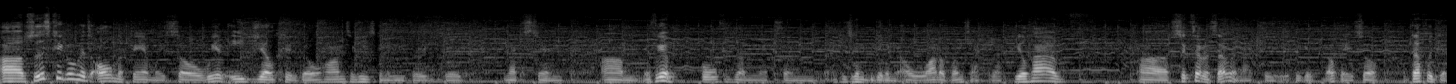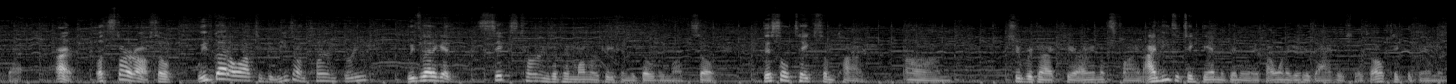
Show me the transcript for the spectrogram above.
Uh, so this Kid Goku is all in the family. So we have AGL Kid Gohan, so he's going to be very good next to him. Um, if we have both of them next to him, he's going to be getting a lot of links after that. He'll have uh, 6 out of 7, actually, if we get... Okay, so definitely get that. Alright, let's start off. So, we've got a lot to do. He's on turn 3. We've got to get 6 turns of him on rotation to build him up. So, this will take some time. Um, super attack here, I mean, that's fine. I need to take damage anyway if I want to get his accuracy, so I'll take the damage.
